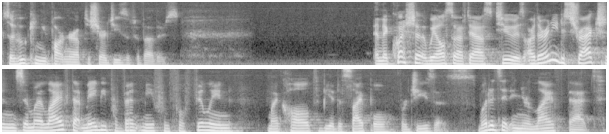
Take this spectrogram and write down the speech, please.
So, who can you partner up to share Jesus with others? And the question that we also have to ask too is Are there any distractions in my life that maybe prevent me from fulfilling my call to be a disciple for Jesus? What is it in your life that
